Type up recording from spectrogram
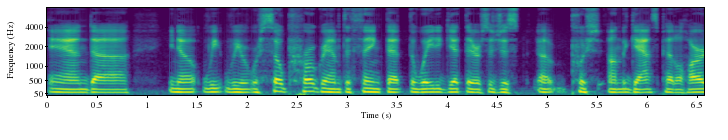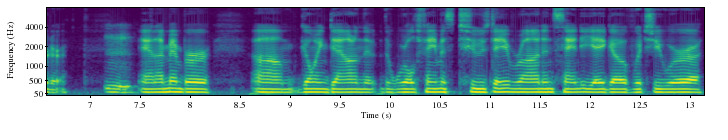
and uh, you know we, we were so programmed to think that the way to get there is to just uh, push on the gas pedal harder mm. and i remember um, going down the, the world famous Tuesday run in San Diego, of which you were a,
